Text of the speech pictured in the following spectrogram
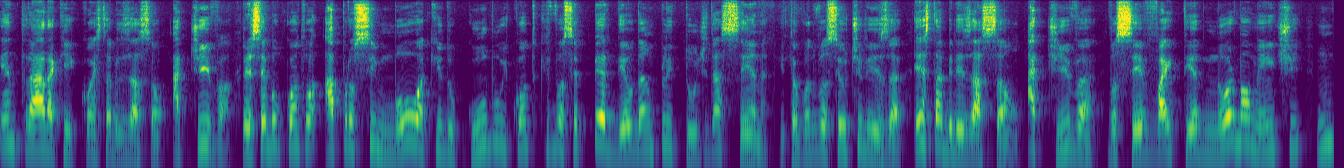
entrar aqui com a estabilização ativa, perceba o quanto aproximou aqui do cubo e quanto que você perdeu da amplitude da cena. Então, quando você utiliza estabilização ativa, você vai ter normalmente um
